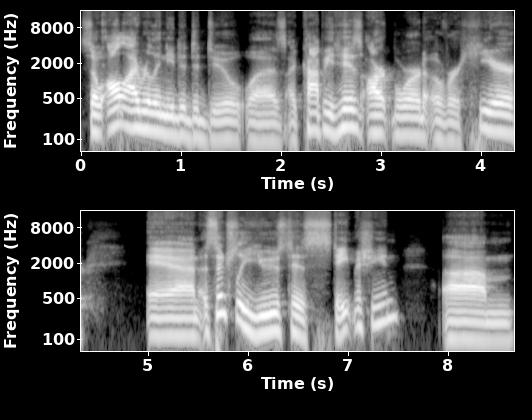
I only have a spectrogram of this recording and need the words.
so all I really needed to do was I copied his artboard over here and essentially used his state machine um,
